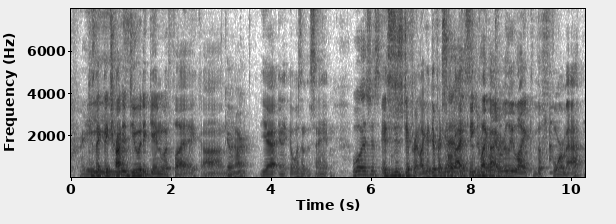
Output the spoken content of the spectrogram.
crazy. Because like they try to do it again with like um, Kevin Hart. Yeah, and it, it wasn't the same. Well, it's just It's just different, like a different story. Yeah, I think different like I really like the format,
